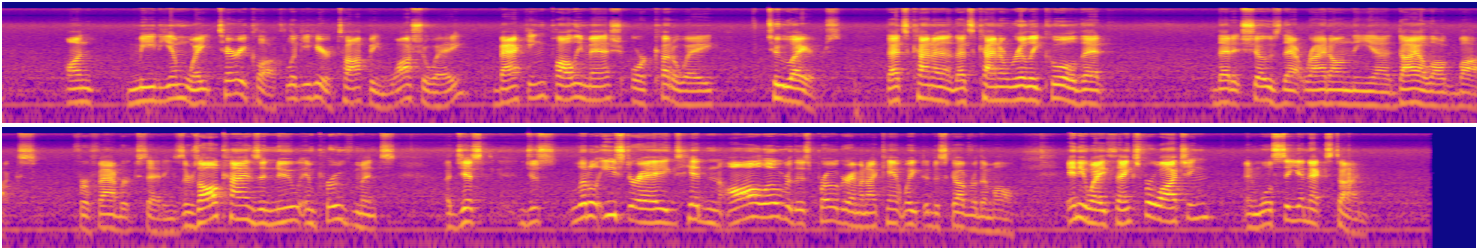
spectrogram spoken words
on medium weight terry cloth. Looky here, topping, wash away, backing, poly mesh, or cutaway two layers. That's kind of that's kind of really cool that that it shows that right on the uh, dialog box for fabric settings. There's all kinds of new improvements. Uh, just just little Easter eggs hidden all over this program, and I can't wait to discover them all. Anyway, thanks for watching, and we'll see you next time.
